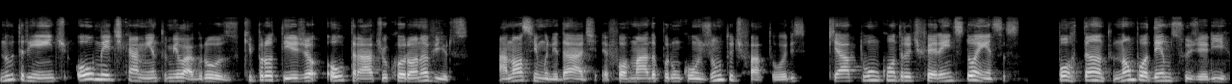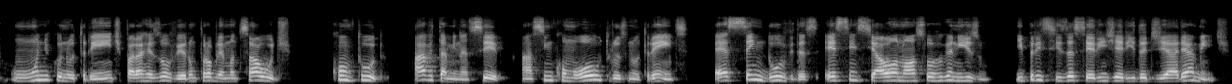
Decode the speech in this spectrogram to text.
nutriente ou medicamento milagroso que proteja ou trate o coronavírus. A nossa imunidade é formada por um conjunto de fatores que atuam contra diferentes doenças. Portanto, não podemos sugerir um único nutriente para resolver um problema de saúde. Contudo, a vitamina C, assim como outros nutrientes, é sem dúvidas essencial ao nosso organismo e precisa ser ingerida diariamente.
